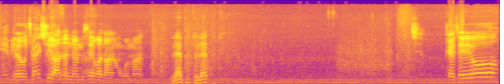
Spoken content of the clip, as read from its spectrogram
게임이 매우 좋지. 않은 냄새가 나는구만. 레프트 레프트 계세요?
